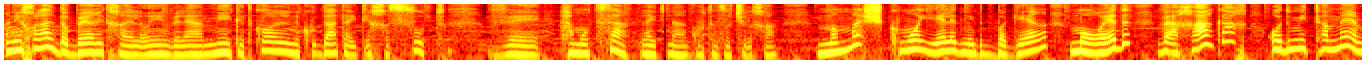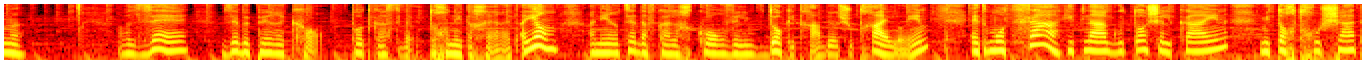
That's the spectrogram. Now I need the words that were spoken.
אני יכולה לדבר איתך, אלוהים, ולהעמיק את כל נקודת ההתייחסות והמוצא להתנהגות הזאת שלך. ממש כמו ילד מתבגר, מורד, ואחר כך עוד מיתמם. אבל זה, זה בפרק פודקאסט ותוכנית אחרת. היום אני ארצה דווקא לחקור ולבדוק איתך, ברשותך אלוהים, את מוצא התנהגותו של קין מתוך תחושת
